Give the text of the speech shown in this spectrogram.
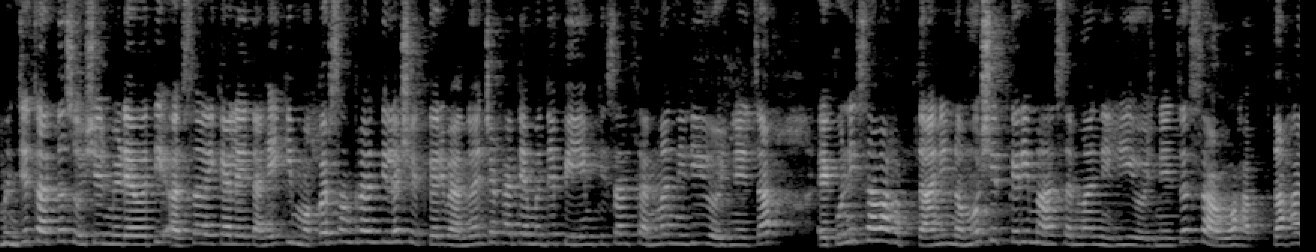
म्हणजेच आता सोशल मीडियावरती असं ऐकायला येत आहे की मकर संक्रांतीला शेतकरी बांधवांच्या खात्यामध्ये पी एम किसान सन्मान निधी योजनेचा एकोणीसावा हप्ता आणि नमो शेतकरी महासन्मान निधी योजनेचा सहावा हप्ता हा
